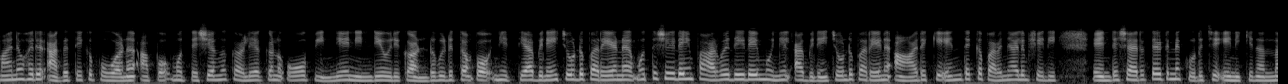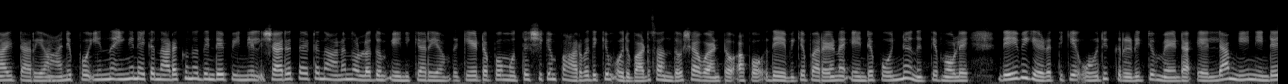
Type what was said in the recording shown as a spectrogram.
മനോഹരൻ അകത്തേക്ക് പോവാണ്. അപ്പോ മുത്തശ്ശി അങ്ങ് കളിയാക്കണം. ഓ പിന്നെ നിന്റെ ഒരു കണ്ടുപിടുത്തം. അപ്പോൾ നിത്യ അഭിനയിച്ചുകൊണ്ട് പറയാണ് മുത്തശ്ശിയുടെയും പാർവതിയുടെയും മുന്നിൽ അഭിനയിച്ചുകൊണ്ട് പറയാണ് ആരൊക്കെ എന്തൊക്കെ പറഞ്ഞാലും ശരി. എന്റെ ശരത്തേട്ടനെ കുറിച്ച് എനിക്ക് നന്നായിട്ട് അറിയാം ഞാനിപ്പോൾ ഇന്ന് ഇങ്ങനെയൊക്കെ നടക്കുന്നതിന്റെ പിന്നിൽ ശരത്തേട്ടനാണെന്നുള്ളതും എനിക്കറിയാം. ഇത് കേട്ടപ്പോൾ മുത്തശ്ശിക്കും പാർവതിക്കും ഒരുപാട് സന്തോഷമാവാണ് കേട്ടോ. അപ്പോൾ ദേവിക പറയണ എന്റെ പൊന്നു നിത്യമോളെ ദേവിക ഇടത്തേക്ക് ഒരു ക്രെഡിറ്റും വേണ്ട. എല്ലാം നീ നിന്റെ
